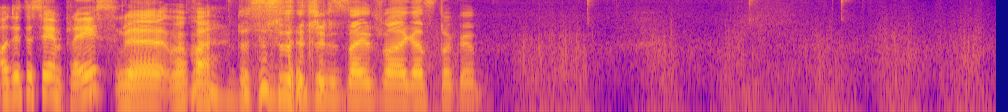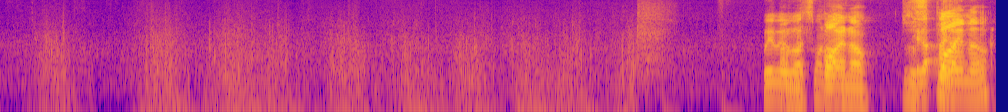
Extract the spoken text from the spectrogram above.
Oh, this the same place? Yeah, my. This is literally the same spot I got stuck in. Wait, wait, I'm what's going on? spino. There's a I got- I got- spino.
